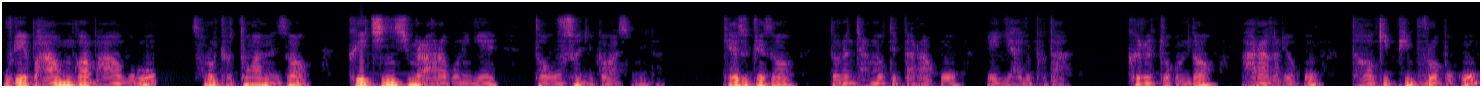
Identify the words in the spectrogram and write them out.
우리의 마음과 마음으로 서로 교통하면서 그의 진심을 알아보는 게 더 우선일 것 같습니다. 계속해서 너는 잘못됐다라고 얘기하기보다 그를 조금 더 알아가려고 더 깊이 물어보고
